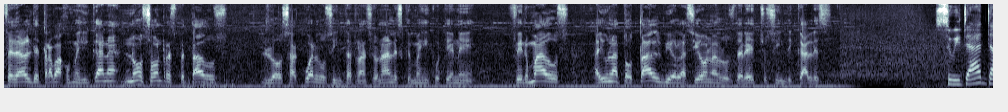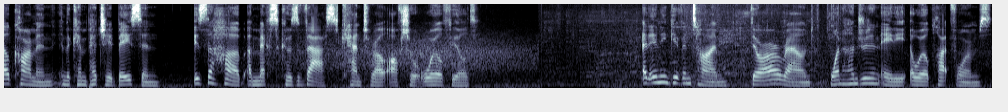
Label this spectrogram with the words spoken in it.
federal de trabajo mexicana, no son respetados los acuerdos internacionales que México tiene firmados. Hay una total violación a los derechos sindicales. Ciudad del Carmen in the Campeche Basin is the hub of Mexico's vast Cantarell offshore oil field. At any given time, there are around 180 oil platforms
